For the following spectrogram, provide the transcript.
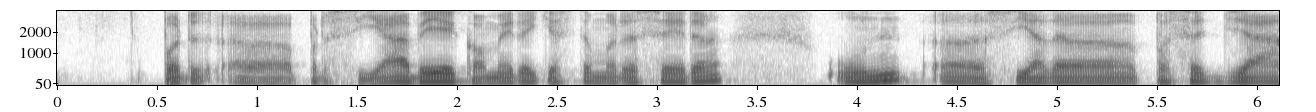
per eh, apreciar bé com era aquesta maracera, un eh, s'hi ha de passejar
